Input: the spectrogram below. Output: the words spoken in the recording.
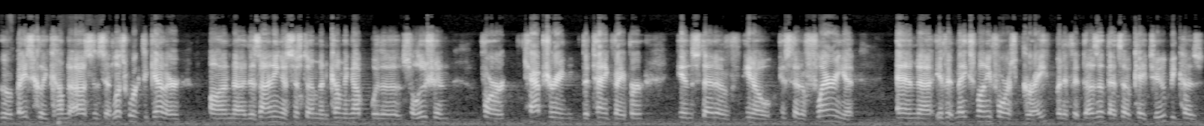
who have basically come to us and said, let's work together on uh, designing a system and coming up with a solution for capturing the tank vapor instead of you know instead of flaring it and uh, if it makes money for us, great. But if it doesn't, that's okay too, because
